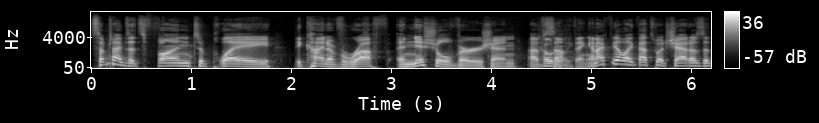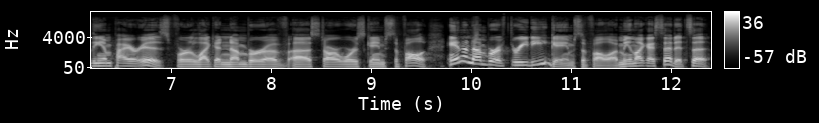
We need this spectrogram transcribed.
sometimes it's fun to play the kind of rough initial version of Totally. something. And I feel like that's what Shadows of the Empire is for like a number of uh, Star Wars games to follow and a number of 3D games to follow. I mean, like I said, it's a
